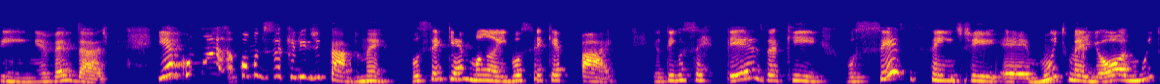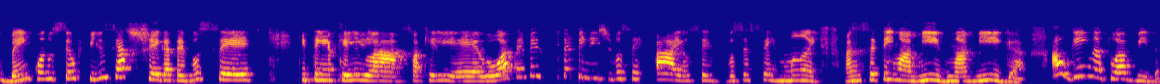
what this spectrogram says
Sim, é verdade. E é como, como diz aquele ditado, né? Você que é mãe, você que é pai, eu tenho certeza que você se sente é, muito melhor, muito bem, quando seu filho se achega até você, que tem aquele laço, aquele elo, ou até mesmo independente de você ser pai ou ser, você ser mãe, mas você tem um amigo, uma amiga, alguém na tua vida.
